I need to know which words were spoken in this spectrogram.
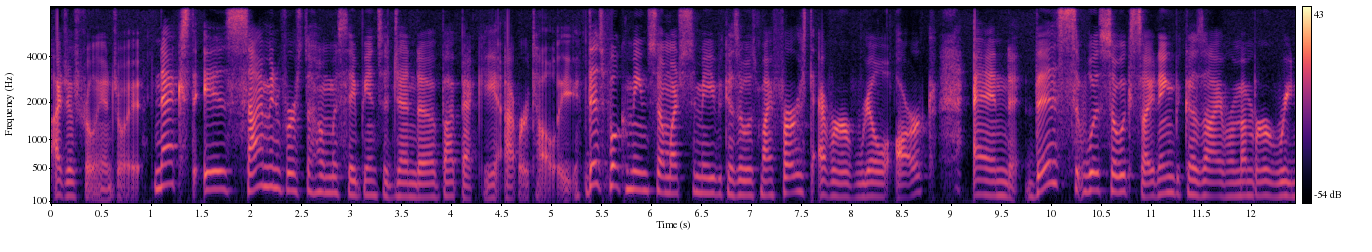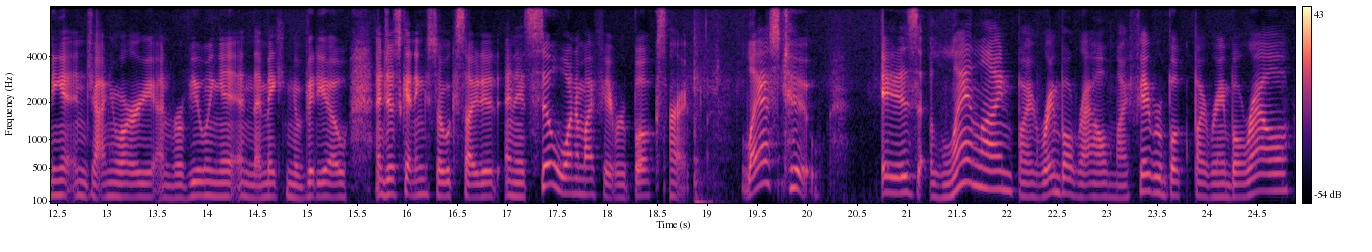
I just really enjoy it. Next is Simon vs. the Homo Sapiens Agenda by Becky Albertalli. This book means so much to me because it was my first ever real arc and this was so exciting because I remember reading it in January and reviewing it and then making a video and just getting so excited and it's still one of my favorite books. Alright, last two is Landline by Rainbow Rowell, my favorite book by Rainbow Rowell.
